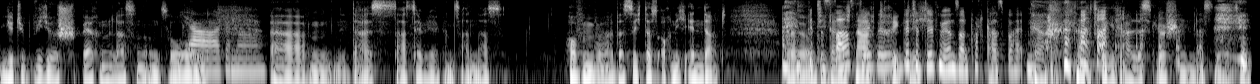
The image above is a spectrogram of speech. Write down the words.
YouTube-Videos sperren lassen und so. Ja, und, genau. Ähm, da, ist, da ist der wieder ganz anders hoffen wir, dass sich das auch nicht ändert äh, und die dann nicht nachträglich. Bitte dürfen wir unseren Podcast behalten. Ja, nachträglich alles löschen lassen. Und so.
